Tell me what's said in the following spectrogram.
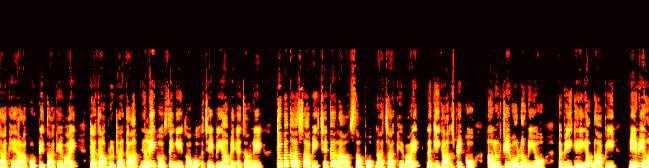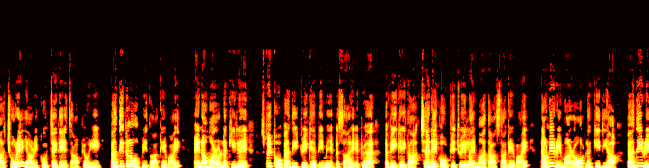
ထားခံရတာကိုတွေ့သွားခဲ့ပါတယ်။ဒါကြောင့်ပရူတန်ကမြင်းလေးကိုစိတ်ငြိမ်သွားဖို့အချိန်ပေးရမယ့်အကြောင်းနဲ့သူ့ဘက်ကစပြီးချင်းကပ်လာအောင်စောင့်ဖို့နားချခဲ့ပါတယ်။လက်ကီကစပစ်ကိုအာလူကျွေးဖို့လုပ်နေရောအပီကေရောက်လာပြီးမြင်းတွေဟာချိုတဲ့အရာတွေကိုကြိုက်တဲ့အကြောင်းပြောရင် ပန်းတီတလုံးပေးသွားခဲ့ပါတယ်။အဲနောက်မှာတော့လက်ကီလည်းစပစ်ကိုပန်းတီကျွေးခဲ့ပြီးမြမစားတဲ့အတွက်အပီကေကခြံလေးကိုပြစ်ကျွေးလိုက်မှသာစားခဲ့ပါတယ်။နောက်နေ့တွေမှာတော့လက်ကီတယောက်ပန်းတီတွေ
